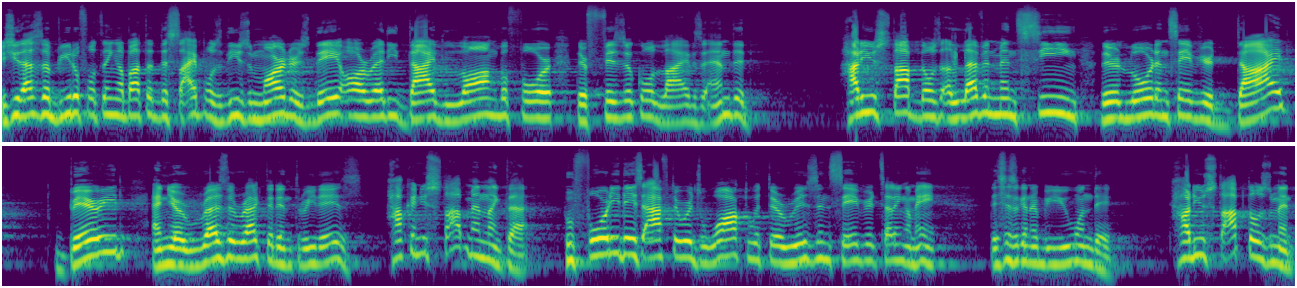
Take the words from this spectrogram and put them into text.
You see, that's the beautiful thing about the disciples. These martyrs, they already died long before their physical lives ended. How do you stop those 11 men seeing their Lord and Savior died, buried, and yet resurrected in three days? How can you stop men like that? Who 40 days afterwards walked with their risen Savior, telling them, hey, this is going to be you one day. How do you stop those men?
